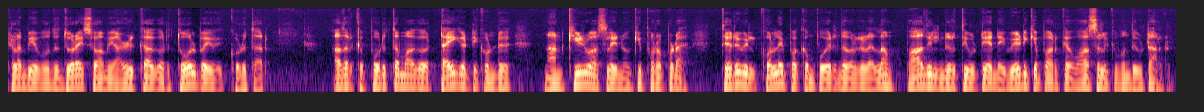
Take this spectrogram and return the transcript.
கிளம்பிய போது துரைசுவாமி அழுக்காக ஒரு தோல் பை கொடுத்தார். அதற்கு பொருத்தமாக ஒரு டை கட்டிக்கொண்டு நான் கீழ்வாசலை நோக்கி புறப்பட தெருவில் கொல்லை பக்கம் போயிருந்தவர்கள் எல்லாம் பாதியில் நிறுத்திவிட்டு என்னை வேடிக்கை பார்க்க வாசலுக்கு வந்து விட்டார்கள்.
